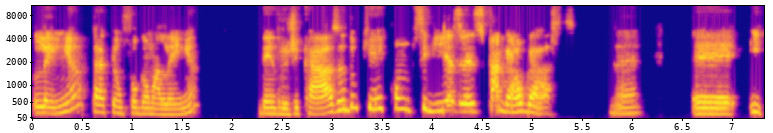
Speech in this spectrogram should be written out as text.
lenha para ter um fogão a lenha dentro de casa do que conseguir, às vezes, pagar o gasto, né? É, e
